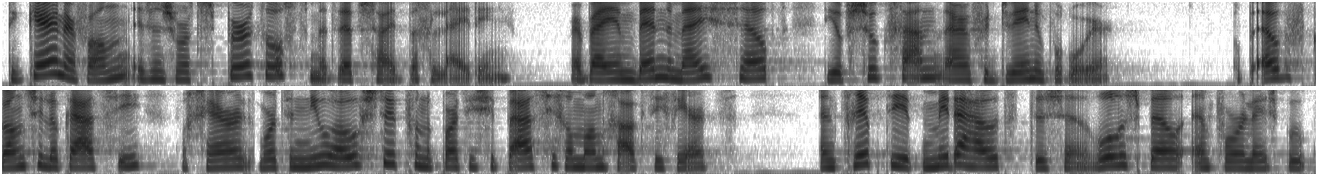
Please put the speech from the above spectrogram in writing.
De kern ervan is een soort speurtocht met websitebegeleiding, waarbij een bende meisjes helpt die op zoek gaan naar een verdwenen broer. Op elke vakantielocatie van Gerard wordt een nieuw hoofdstuk van de participatieroman geactiveerd. Een trip die het midden houdt tussen rollenspel en voorleesboek.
